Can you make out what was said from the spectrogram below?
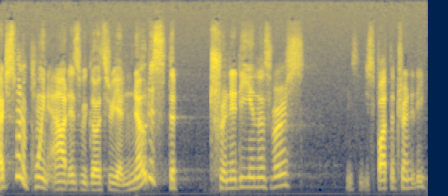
I just want to point out as we go through here, notice the Trinity in this verse. You spot the Trinity?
